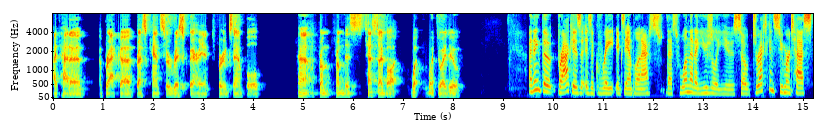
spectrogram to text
"I've had a a BRCA breast cancer risk variant, for example, uh, from from this test I bought, what what do I do? I think the BRCA is, is a great example, and that's, that's one that I usually use. So, direct consumer tests,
